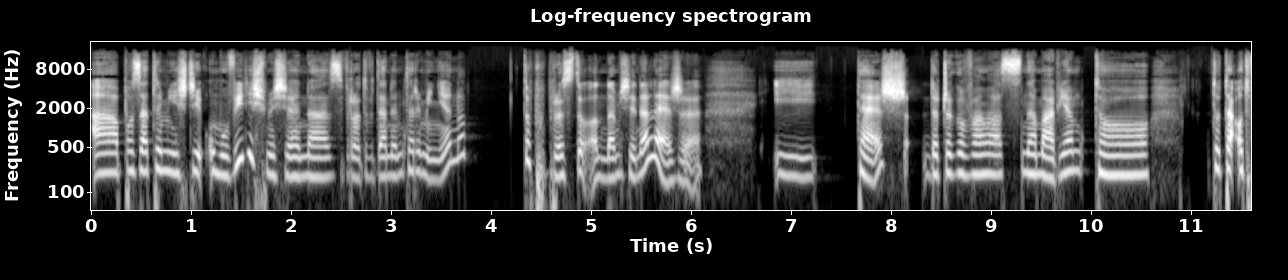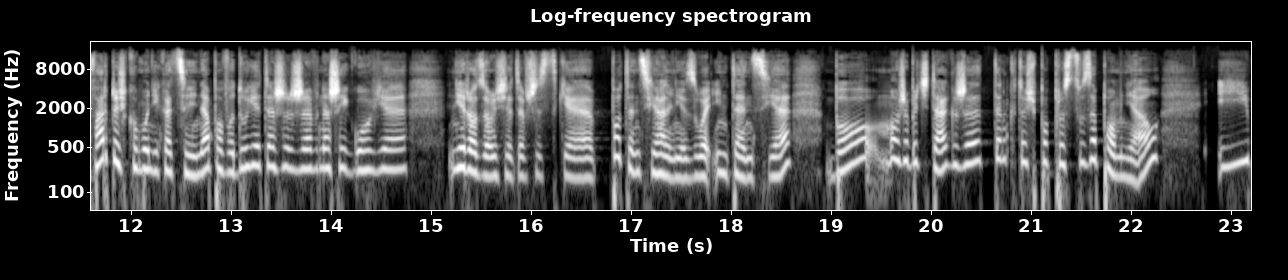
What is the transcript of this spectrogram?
A poza tym, jeśli umówiliśmy się na zwrot w danym terminie, no to po prostu on nam się należy. I też, do czego Was namawiam, to, to ta otwartość komunikacyjna powoduje też, że w naszej głowie nie rodzą się te wszystkie potencjalnie złe intencje, bo może być tak, że ten ktoś po prostu zapomniał i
